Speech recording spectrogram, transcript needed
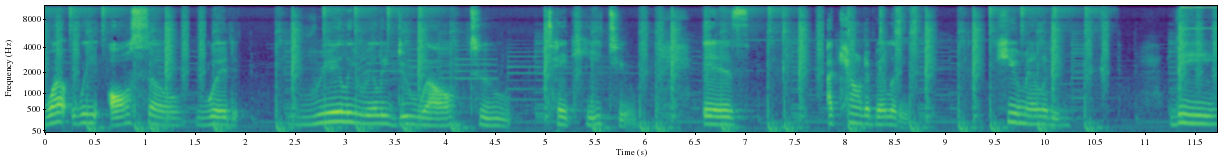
what we also would really, really do well to take heed to is accountability, humility, the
